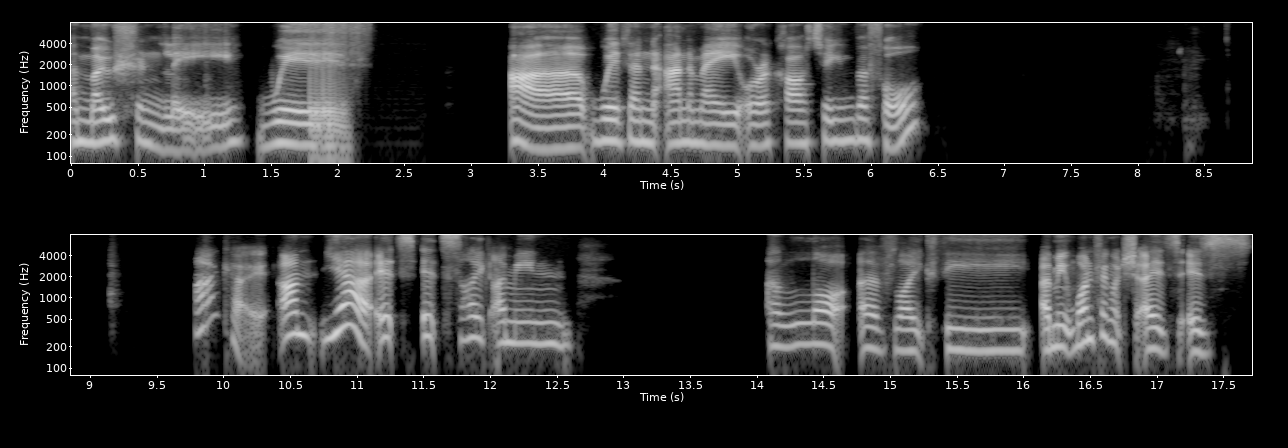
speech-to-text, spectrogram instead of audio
emotionally with uh with an anime or a cartoon before Okay. Um yeah, it's it's like I mean a lot of like the I mean one thing which is is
